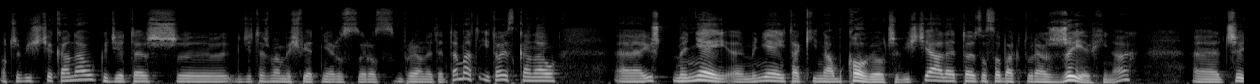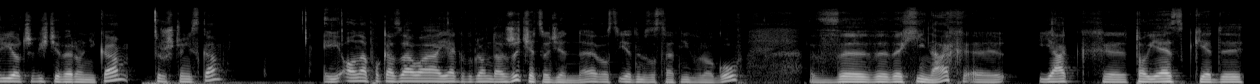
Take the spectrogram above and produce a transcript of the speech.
Oczywiście kanał, gdzie też, y, gdzie też mamy świetnie roz, rozbrojony ten temat i to jest kanał e, już mniej, mniej taki naukowy oczywiście, ale to jest osoba, która żyje w Chinach, e, czyli oczywiście Weronika Truszczyńska. I ona pokazała, jak wygląda życie codzienne w jednym z ostatnich vlogów w, w, w Chinach. E, jak to jest, kiedy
